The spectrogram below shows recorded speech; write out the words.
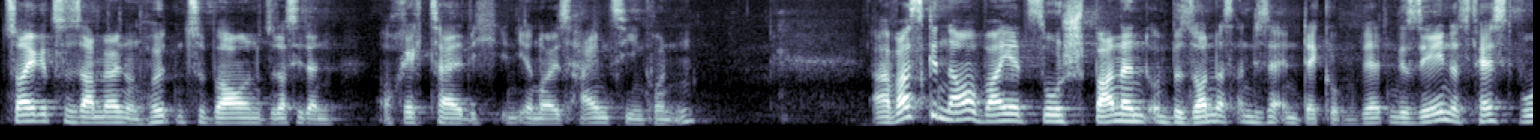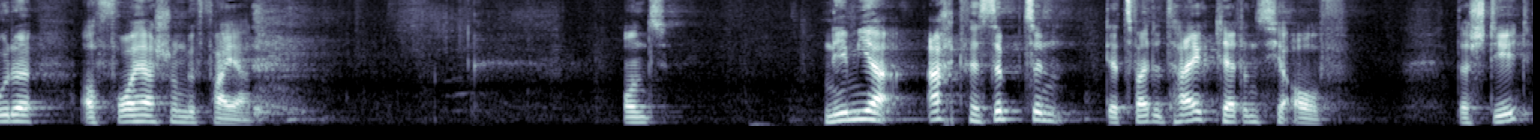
Zeuge zu sammeln und Hütten zu bauen, sodass sie dann auch rechtzeitig in ihr neues Heim ziehen konnten. Aber was genau war jetzt so spannend und besonders an dieser Entdeckung? Wir hatten gesehen, das Fest wurde auch vorher schon gefeiert. Und Nehemiah 8, Vers 17, der zweite Teil, klärt uns hier auf. Da steht,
